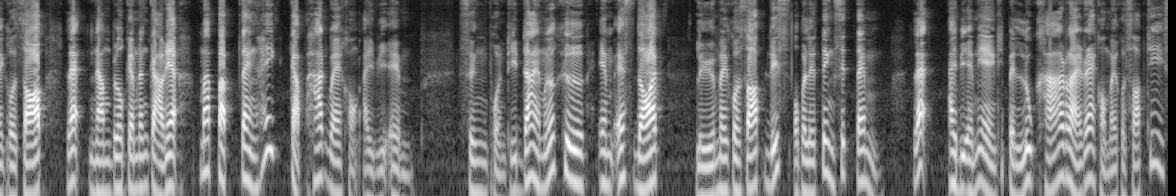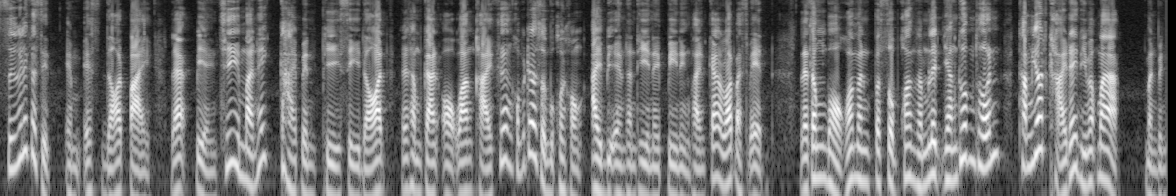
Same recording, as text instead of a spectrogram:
Microsoft และนำโปรแกรมดังกล่าวเนี่ยมาปรับแต่งให้กับฮาร์ดแวร์ของ IBM ซึ่งผลที่ได้มันก็คือ MS-DOS หรือ Microsoft Disk Operating System IBM นี่เองที่เป็นลูกค้ารายแรกของ Microsoft ที่ซื้อลิขสิทธิ์ MS-DOS ไป และเปลี่ยนชื่อมันให้กลายเป็น PC-DOS และทำการออกวางขายเครื่องคอมพิวเตอร์ส่วนบุคคลของ IBM ทันทีในปี 1981 และต้องบอกว่ามันประสบความสำเร็จอย่างท่วมท้นทำยอดขายได้ดีมากๆ มันเป็น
